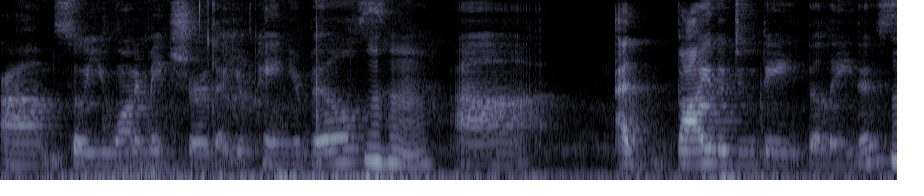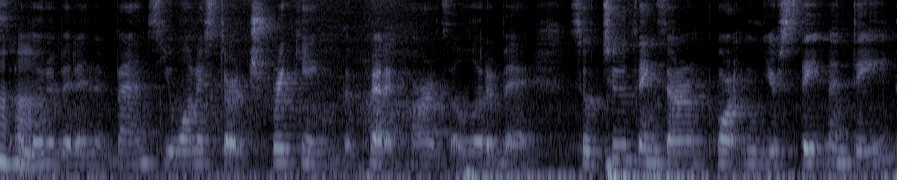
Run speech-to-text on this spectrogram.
um, so you want to make sure that you're paying your bills Mhm. uh, at, by the due date the latest a Mhm. little bit in advance you want to start tricking the credit cards a little bit so two things that are important your statement date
